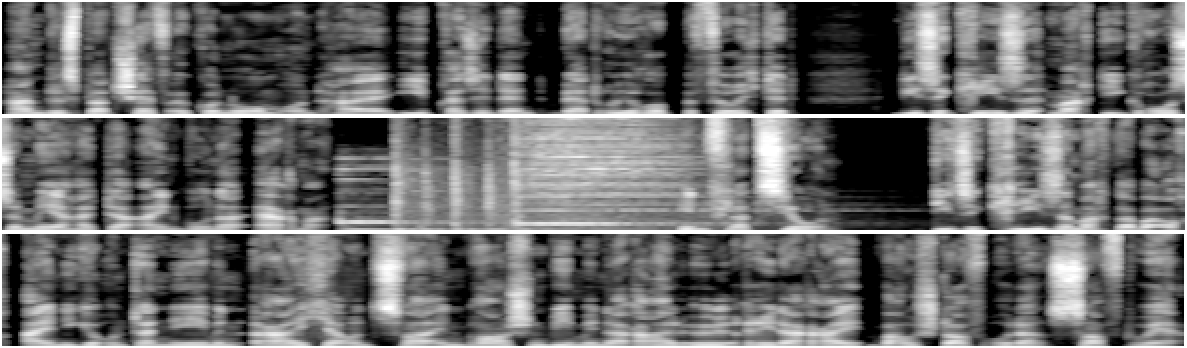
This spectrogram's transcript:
Handelsblatt-Chefökonom und HRI-Präsident Bert Rürup befürchtet, diese Krise macht die große Mehrheit der Einwohner ärmer. Inflation. Diese Krise macht aber auch einige Unternehmen reicher, und zwar in Branchen wie Mineralöl, Reederei, Baustoff oder Software.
